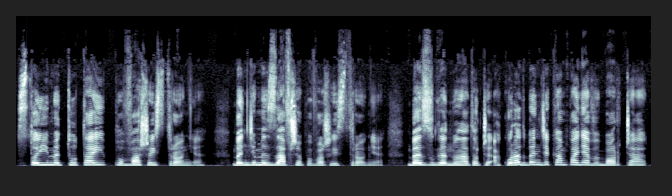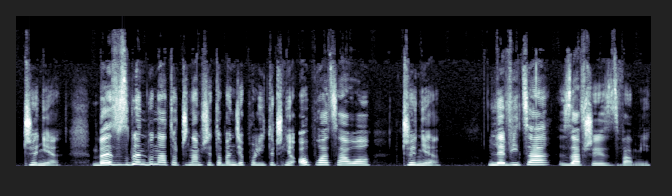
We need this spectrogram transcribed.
stoimy tutaj po Waszej stronie. Będziemy zawsze po Waszej stronie. Bez względu na to, czy akurat będzie kampania wyborcza, czy nie. Bez względu na to, czy nam się to będzie politycznie opłacało, czy nie. Lewica zawsze jest z Wami.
